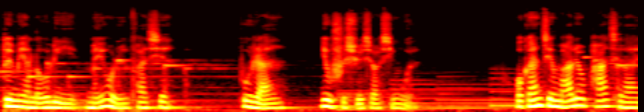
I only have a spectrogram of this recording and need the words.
对面楼里没有人发现，不然又是学校新闻。我赶紧麻溜爬起来，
